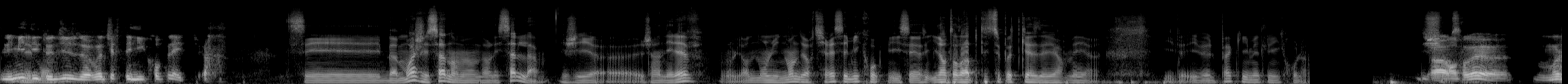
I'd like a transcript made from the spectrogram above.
Limite, ils te disent de retirer tes microplates, tu vois. C'est. Bah, moi, j'ai ça dans, dans, les salles là. J'ai euh, j'ai un élève, on lui, on lui, demande de retirer ses micros. Il, il entendra peut-être ce podcast d'ailleurs, mais euh, ils, ils, veulent pas qu'il mette le micro là. Ah, en vrai, euh, moi,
